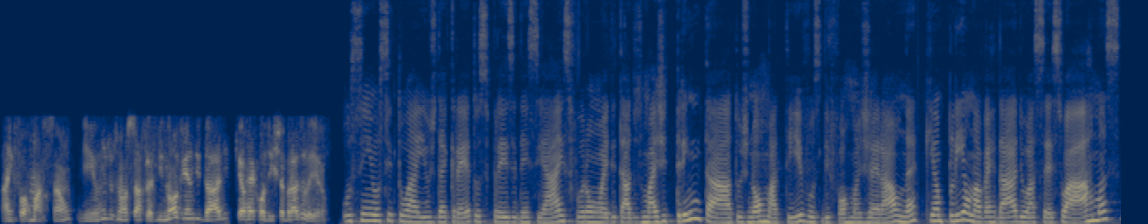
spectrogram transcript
a informação de um dos nossos atletas de 9 anos de idade, que é o recordista brasileiro. O senhor citou aí os decretos presidenciais, foram editados mais de 30 atos normativos de forma geral, né, que ampliam, na verdade, o acesso a armas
